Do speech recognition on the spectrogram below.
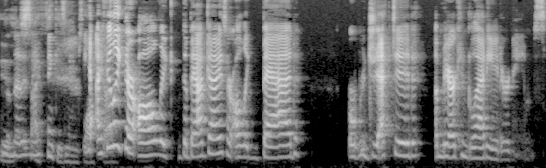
is- that his I think his name's Yeah, I feel like they're all like the bad guys are all like bad or rejected American Gladiator names.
